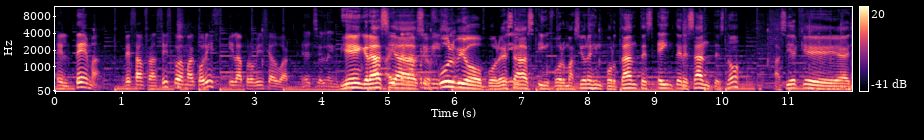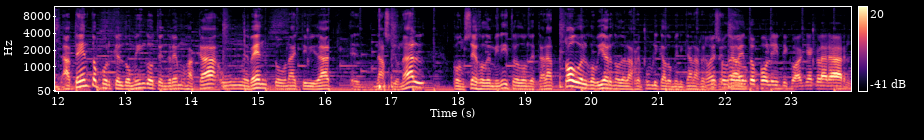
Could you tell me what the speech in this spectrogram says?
el tema de San Francisco de Macorís y la provincia de Duarte. Excelente. Bien, Ahí está la gracias. Fulvio por esas informaciones importantes e interesantes, ¿no? Así es que eh, atento porque el domingo tendremos acá un evento, una actividad eh, nacional, Consejo de Ministros, donde estará todo el gobierno de la República Dominicana No es un representado. evento político, hay que aclararle.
